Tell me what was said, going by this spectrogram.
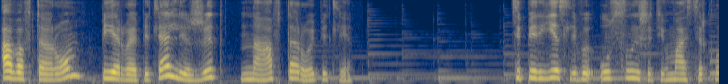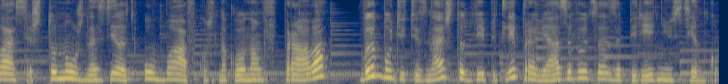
а во втором первая петля лежит на второй петле. Теперь, если вы услышите в мастер-классе, что нужно сделать убавку с наклоном вправо, вы будете знать, что две петли провязываются за переднюю стенку.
